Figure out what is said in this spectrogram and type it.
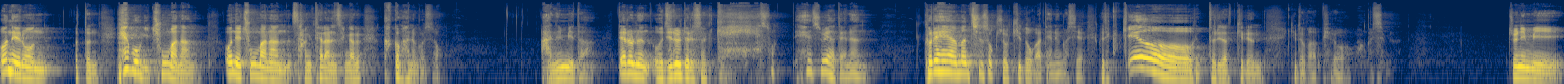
은혜로운 어떤 회복이 충만한 은혜 충만한 상태라는 생각을 가끔 하는 거죠. 아닙니다. 때로는 의지를 들여서 계속 해줘야 되는 그래야만 지속적 기도가 되는 것이에요. 그래서 깨어 들이키는 기도가 필요한 것입니다. 주님이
